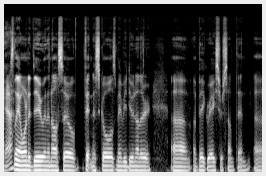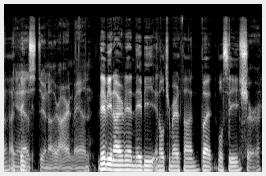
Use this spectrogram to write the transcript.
yeah. Something I want to do, and then also fitness goals. Maybe do another uh, a big race or something. Uh, I yeah, think let's do another Iron Man. maybe an Ironman, maybe an ultra marathon, but we'll see. Sure.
